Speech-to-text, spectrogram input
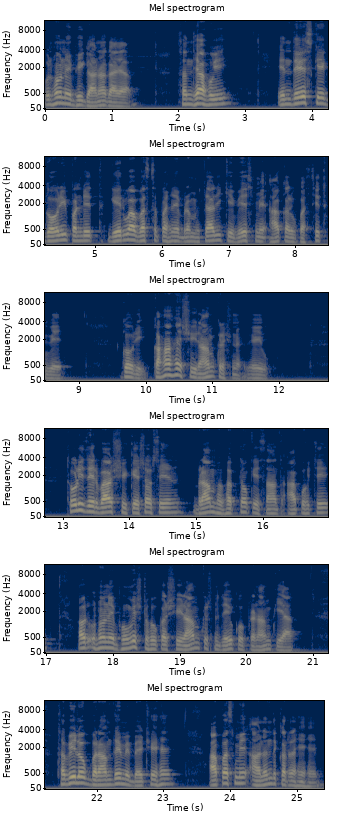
उन्होंने भी गाना गाया। संध्या हुई। इन देश के गौरी पंडित गेरुआ वस्त्र पहने ब्रह्मचारी के वेश में आकर उपस्थित हुए। गौरी, कहाँ है श्री राम कृष्ण देव थोड़ी देर बाद श्री केशव सेन ब्राह्म भक्तों के साथ आ पहुँचे। और उन्होंने भूमिष्ठ होकर श्री रामकृष्ण देव को प्रणाम किया। सभी लोग बरामदे में बैठे हैं, आपस में आनंद कर रहे हैं।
